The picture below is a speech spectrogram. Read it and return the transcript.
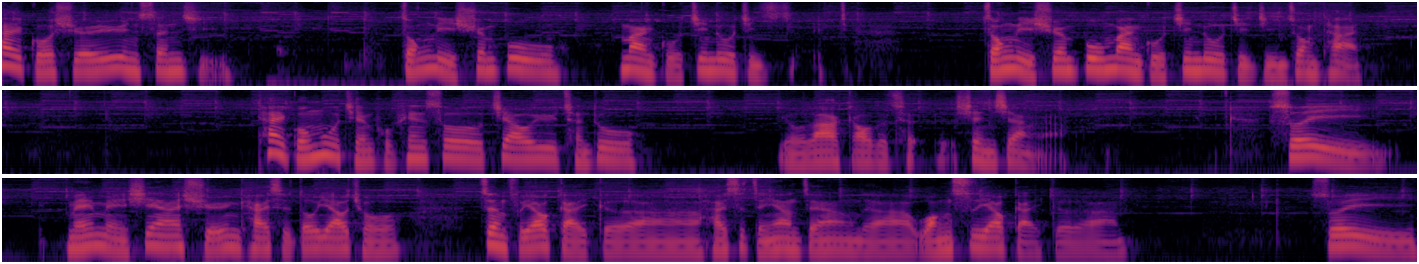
泰国学运升级，总理宣布曼谷进入紧急，总理宣布曼谷进入紧急状态。泰国目前普遍受教育程度有拉高的现现象啊，所以每每现在学运开始都要求政府要改革啊，还是怎样怎样的啊，王室要改革啊，所以。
